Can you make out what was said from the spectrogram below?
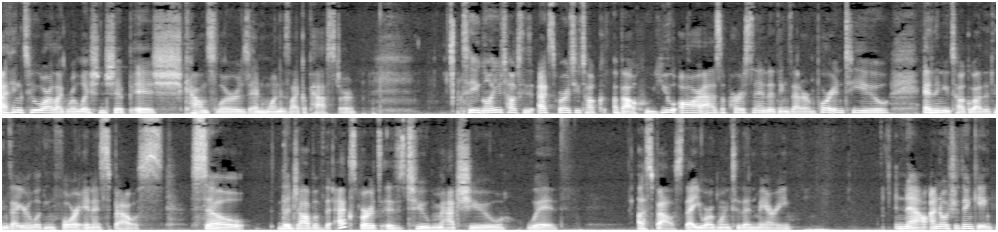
I think two are like relationship ish counselors, and one is like a pastor. So you go and you talk to these experts, you talk about who you are as a person, the things that are important to you, and then you talk about the things that you're looking for in a spouse. So the job of the experts is to match you with a spouse that you are going to then marry. Now, I know what you're thinking.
